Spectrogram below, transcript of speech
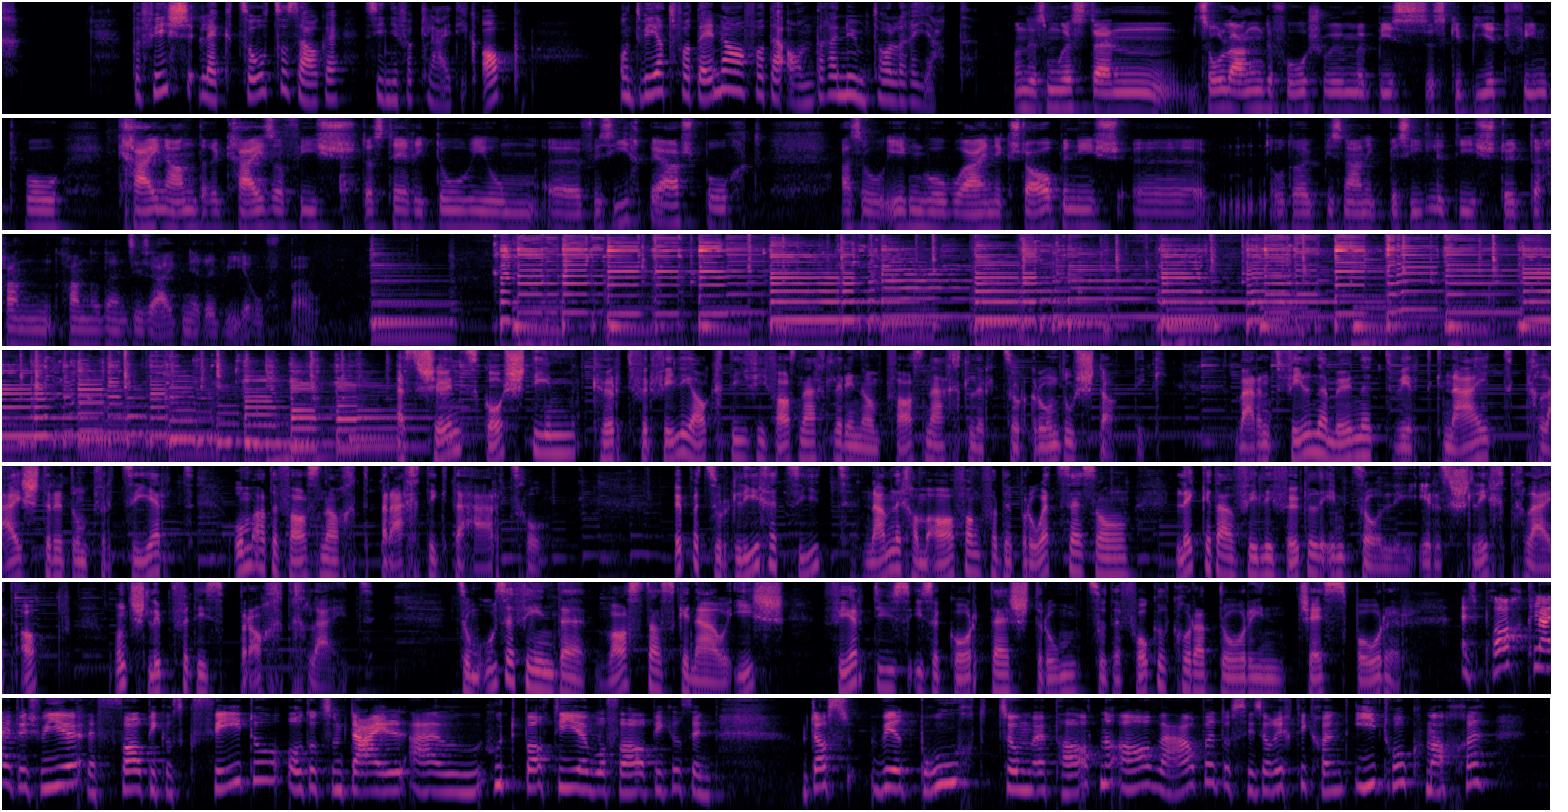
Der Fisch legt sozusagen seine Verkleidung ab und wird von dann an von den anderen nicht mehr toleriert. Und es muss dann so lange davor schwimmen, bis es Gebiet findet, wo kein anderer Kaiserfisch das Territorium äh, für sich beansprucht. Also irgendwo, wo einer gestorben ist äh, oder etwas noch nicht besiedelt ist, dort kann, kann er dann sein eigenes Revier aufbauen. Schönes Kostüm gehört für viele aktive Fasnächtlerinnen und Fasnächtler zur Grundausstattung. Während vielen Monaten wird geneigt, gekleistert und verziert, um an der Fasnacht prächtig daherzukommen. Etwa zur gleichen Zeit, nämlich am Anfang der Brutsaison, legen auch viele Vögel im Zolli ihr Schlichtkleid ab und schlüpfen ins Prachtkleid. Zum herausfinden, was das genau ist, führt uns unser Cortège drum zu der Vogelkuratorin Jess Bohrer. Ein Prachtkleid ist wie ein farbiges Gefeder oder zum Teil auch Hautpartien, die farbiger sind. Und das wird gebraucht, um einen Partner anzuwerben, dass sie so richtig Eindruck machen können.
